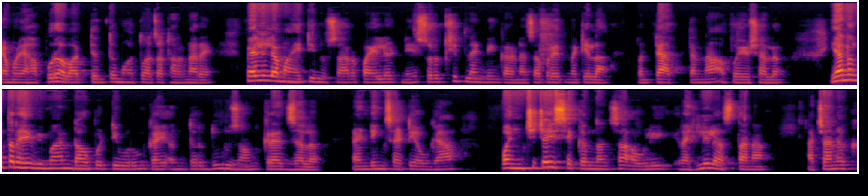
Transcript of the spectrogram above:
त्यामुळे हा पुरावा अत्यंत महत्त्वाचा ठरणार आहे. मिळालेल्या माहितीनुसार पायलटने सुरक्षित लँडिंग करण्याचा प्रयत्न केला पण त्यात त्यांना अपयश आलं. यानंतर हे विमान धावपट्टीवरून काही अंतर दूर जाऊन क्रॅश झालं. लँडिंगसाठी अवघ्या पंचेचाळीस सेकंदांचा अवली राहिलेला असताना अचानक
